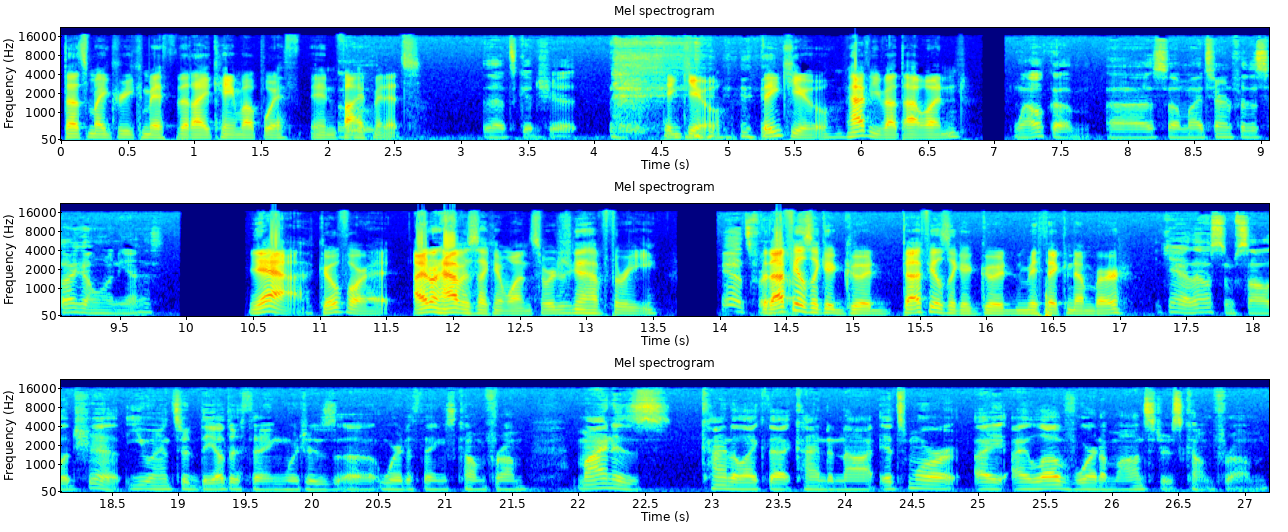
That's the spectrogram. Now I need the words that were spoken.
that's my Greek myth that I came up with in five Ooh. minutes. That's good shit. Thank you. Thank you. I'm happy about that one. Welcome. Uh, so my turn for the second one, yes? Yeah, go for it. I don't have a second one, so we're just gonna have three. Yeah, it's But that feels like a good that feels like a good mythic number. Yeah, that was some solid shit. You answered the other thing, which is uh, where do things come from? Mine is kind of like that, kind of not. It's more, I, I love where the monsters come from.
